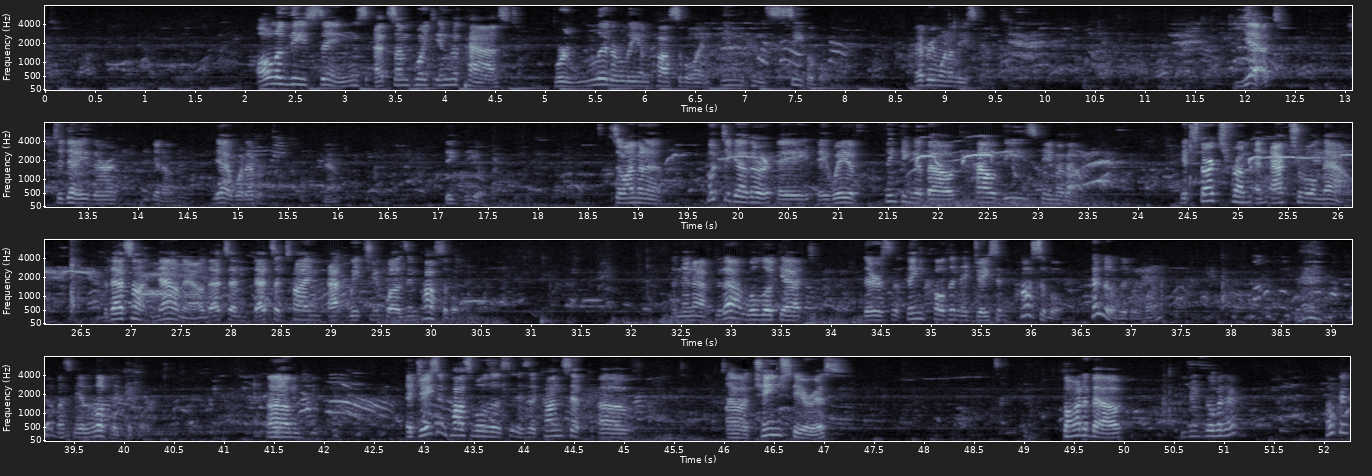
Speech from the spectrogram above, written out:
All of these things, at some point in the past, were literally impossible and inconceivable. Every one of these things. Yet, today they're, you know, yeah, whatever. Yeah. Big deal. So I'm going to put together a, a way of thinking about how these came about. It starts from an actual now. But that's not now now, that's a that's a time at which it was impossible. And then after that we'll look at there's a thing called an adjacent possible. Hello little one. that must be a lovely pickle. Um, adjacent possible is, is a concept of uh, change theorists thought about. You gonna go over there? Okay.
